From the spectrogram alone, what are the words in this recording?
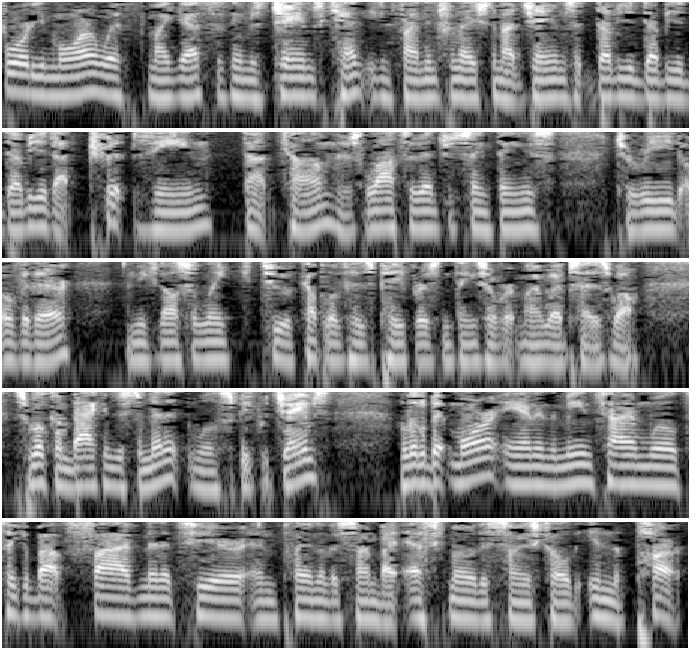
40 more with my guest. His name is James Kent. You can find information about James at www.tripzine.com. There's lots of interesting things to read over there. And you can also link to a couple of his papers and things over at my website as well. So we'll come back in just a minute and we'll speak with James a little bit more. And in the meantime, we'll take about five minutes here and play another song by Eskmo. This song is called In the Park.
